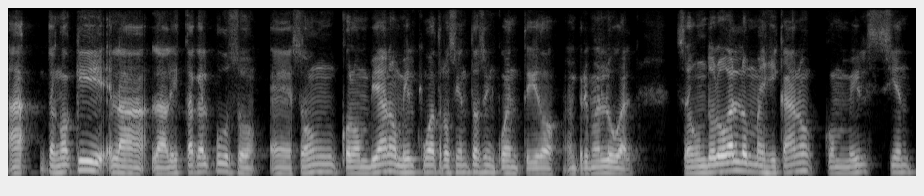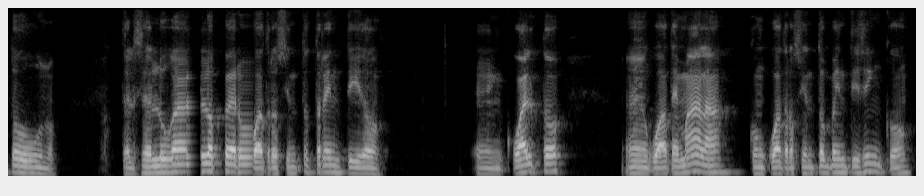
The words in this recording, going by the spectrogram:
Ah, tengo aquí la, lista que él puso. Eh, son colombianos 1452 en primer lugar. Segundo lugar, los mexicanos con 1101. Tercer lugar, los peruanos 432. En cuarto, eh, Guatemala con 425.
